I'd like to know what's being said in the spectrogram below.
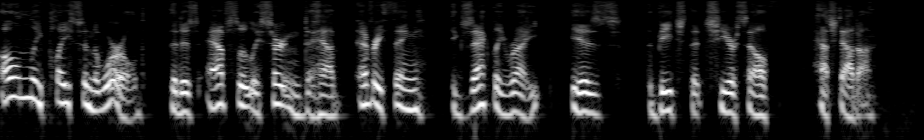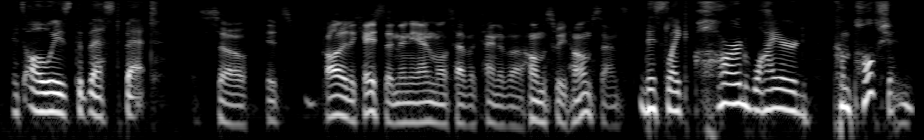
only place in the world that is absolutely certain to have everything exactly right is the beach that she herself hatched out on. It's always the best bet. So it's probably the case that many animals have a kind of a home sweet home sense. This like hardwired compulsion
